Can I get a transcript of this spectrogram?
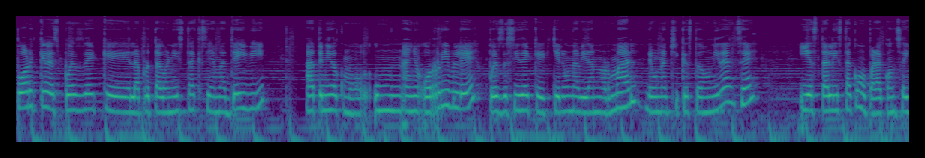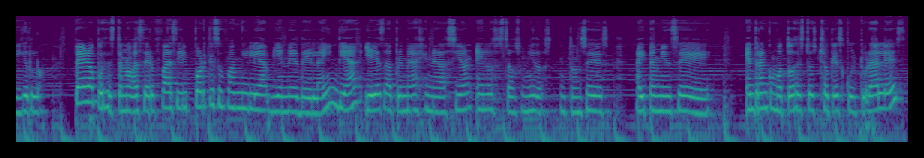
porque después de que la protagonista, que se llama Davy, ha tenido como un año horrible, pues decide que quiere una vida normal de una chica estadounidense y está lista como para conseguirlo. Pero pues esto no va a ser fácil porque su familia viene de la India y ella es la primera generación en los Estados Unidos. Entonces ahí también se entran como todos estos choques culturales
